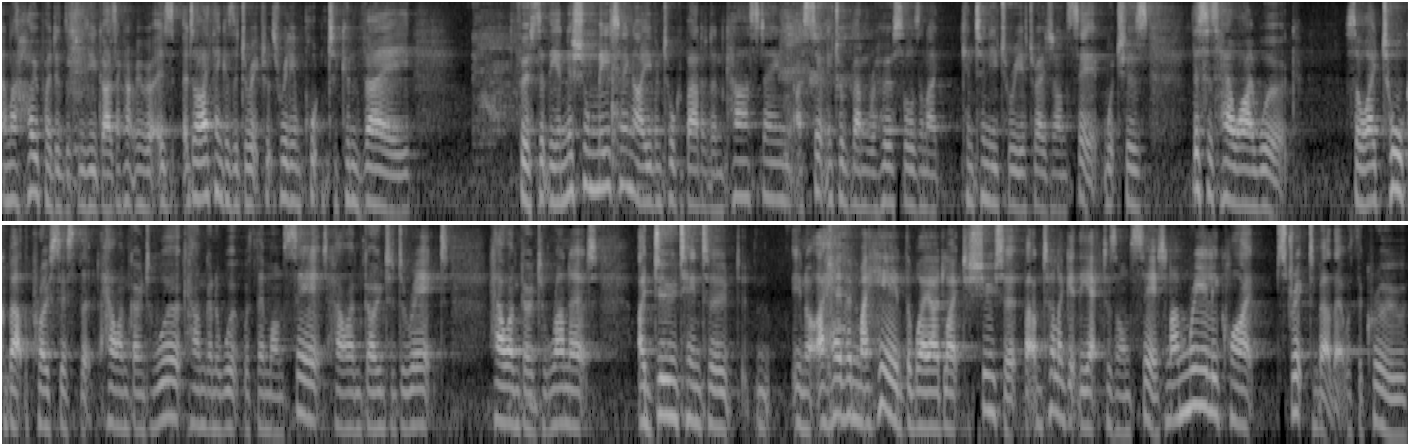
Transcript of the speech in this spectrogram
and I hope I did this with you guys, I can't remember, is, is I think as a director it's really important to convey first at the initial meeting. I even talk about it in casting. I certainly talk about it in rehearsals, and I continue to reiterate it on set, which is this is how I work. So I talk about the process that how I'm going to work, how I'm going to work with them on set, how I'm going to direct, how I'm going to run it. I do tend to, you know, I have in my head the way I'd like to shoot it, but until I get the actors on set, and I'm really quite strict about that with the crew,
